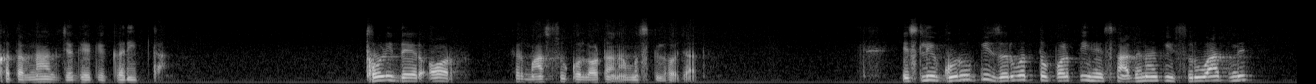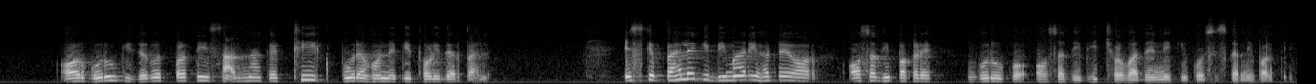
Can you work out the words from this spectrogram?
खतरनाक जगह के करीब था। थोड़ी देर और, फिर मासू को लौटाना मुश्किल हो जाता। इसलिए गुरु की ज़रूरत तो पड़ती है साधना की शुरुआत में, और गुरु की ज़रूरत पड़ती है साधना के ठीक पूरे होने की थोड़ी देर पहले। इसके पहले की बीमारी हटे और औषधि पकड़े, गुरु को औषधि भी छोड़वा देने की कोशिश करनी पड़ती है।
